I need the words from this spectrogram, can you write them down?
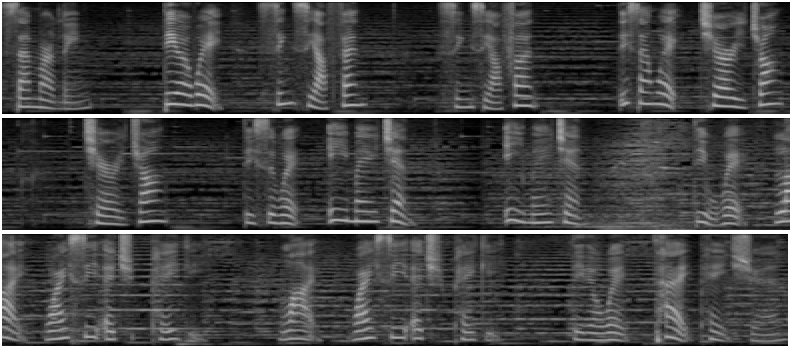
，Summer 林。第二位，Cynthia Fan，Cynthia Fan。第三位，Cherry 张，Cherry 张。第四位 Imagine 易梅简，第五位赖 Y C H Peggy，赖 Y C H Peggy，第六位蔡佩璇，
